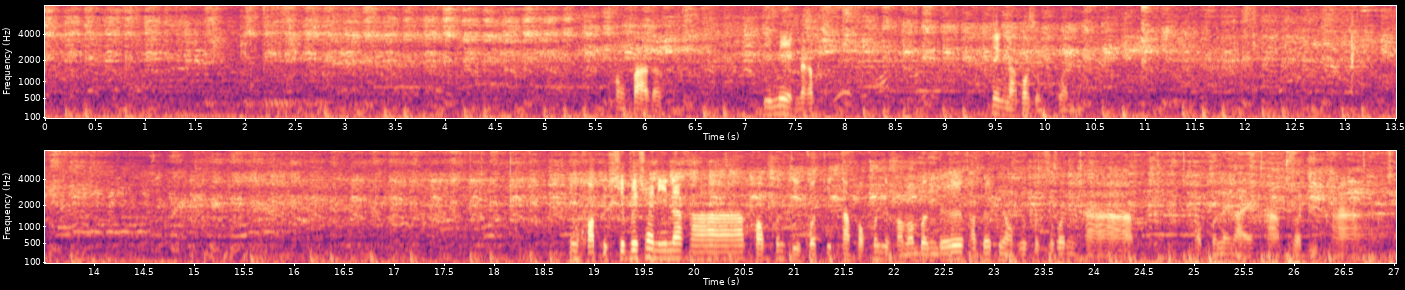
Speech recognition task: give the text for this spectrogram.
ท้องฟ้ากับมีเมฆนะครับเมฆหนาพอสมควรผมขอปิดคลิปไว้แค่นี้นะครับ ขอบคุณที่กดติดตาม ขอบคุณที่เขามาเบิ่งเด้อครับด้อพี่น้องทุกคนทุกคนครับ คนหลาย ๆ ครับ สวัสดีครับ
